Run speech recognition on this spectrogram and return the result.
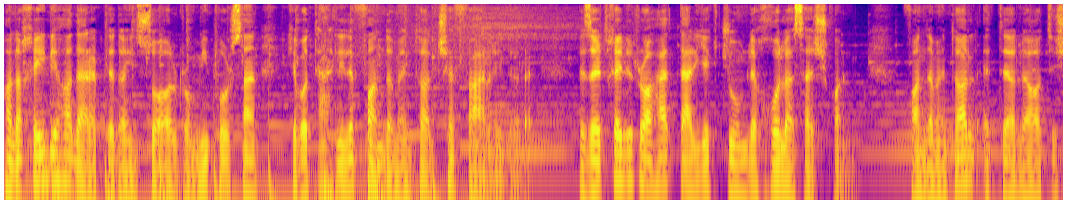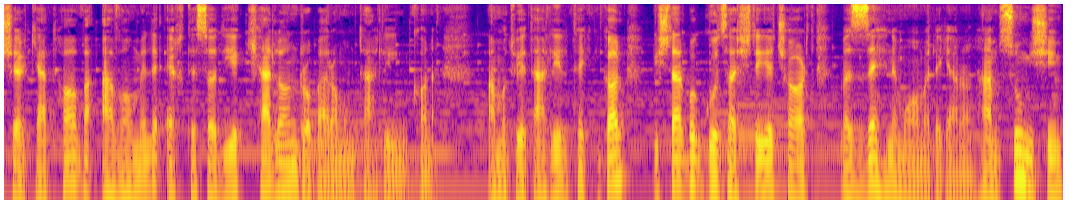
حالا خیلی ها در ابتدا این سوال رو می‌پرسن که با تحلیل فاندامنتال چه فرقی داره. بذارید خیلی راحت در یک جمله خلاصش کنیم. فاندامنتال اطلاعات شرکت ها و عوامل اقتصادی کلان رو برامون تحلیل می‌کنه. اما توی تحلیل تکنیکال بیشتر با گذشته چارت و ذهن معاملهگران همسو میشیم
